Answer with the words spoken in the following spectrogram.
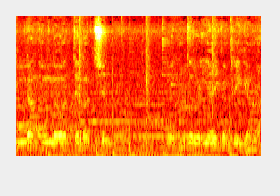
എല്ലാം നല്ലപോലെ തിളച്ച് വെന്ത് റെഡിയായിക്കൊണ്ടിരിക്കുകയാണ്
